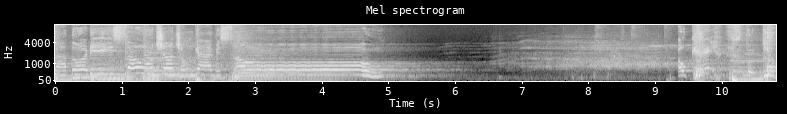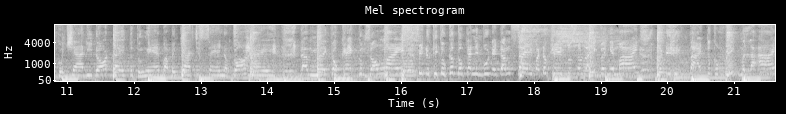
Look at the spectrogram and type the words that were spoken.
và tôi đi sâu cho trong gai về sâu Ok. Tuổi cùng cha đi đó đây. Tôi từng nghe ba bài ca trên xe nào có hay. Đam mê câu khác không giống mấy Biết được khi tôi cất câu ca niềm vui này đắm say. Và đôi khi tôi sao lại về ngày mai? Mà đi hiện tại tôi không biết mình là ai.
